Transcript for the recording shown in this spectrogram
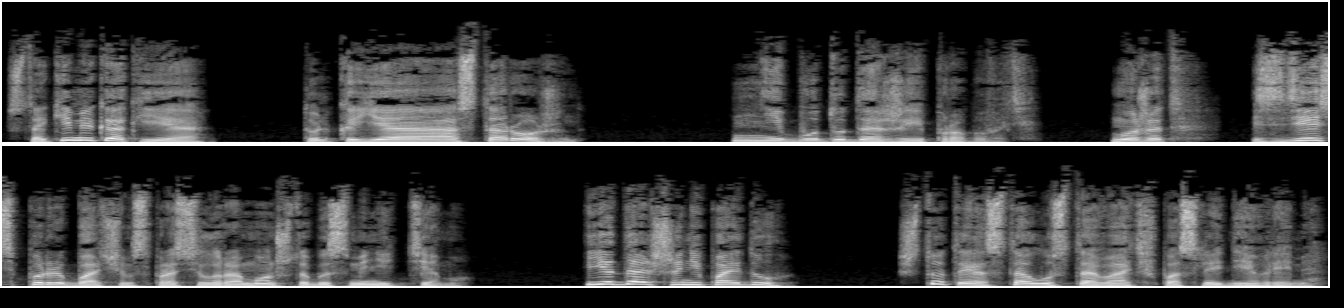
С такими, как я. Только я осторожен. Не буду даже и пробовать. Может, здесь порыбачим?» — спросил Рамон, чтобы сменить тему. «Я дальше не пойду. Что-то я стал уставать в последнее время».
